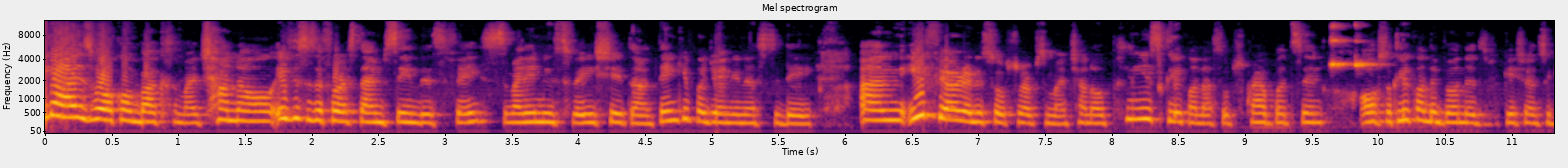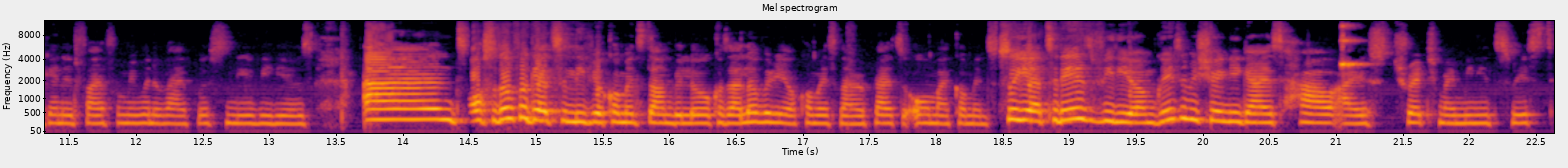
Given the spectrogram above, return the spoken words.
Hey guys, welcome back to my channel. If this is the first time seeing this face, my name is Faye and thank you for joining us today. And if you're already subscribed to my channel, please click on that subscribe button. Also click on the bell notification to get notified for me whenever I post new videos. And also don't forget to leave your comments down below because I love reading your comments and I reply to all my comments. So yeah, today's video, I'm going to be showing you guys how I stretch my mini twist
